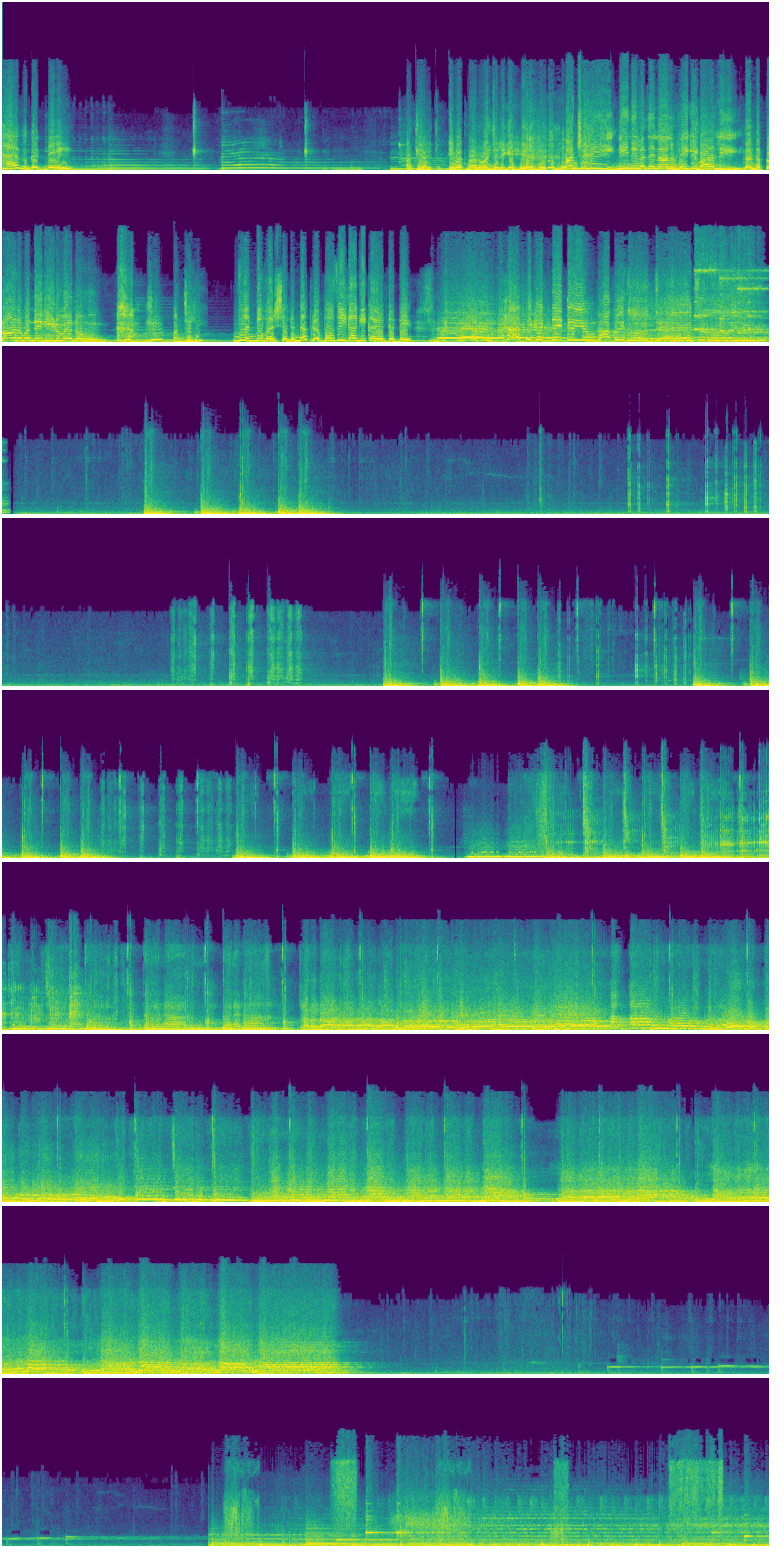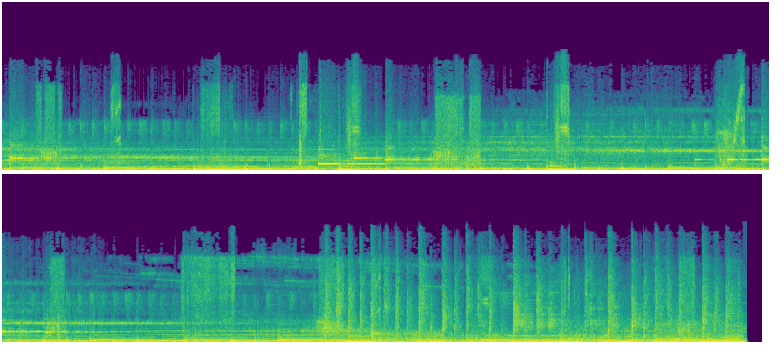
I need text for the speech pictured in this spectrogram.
Have a good day ಅತಿ ಆಯ್ತು. ಇವತ್ ನಾನು ಅಂಜಲಿಗೆ ಹೇಳಿ ಹೇಳ್ತೀನಿ. ಅಂಜಲಿ ನೀನಿಲ್ಲದೆ ನಾನು ಹೇಗೆ ಬಾಳಲಿ? ನನ್ನ ಪ್ರಾಣವನ್ನೇ ನೀಡುವೆನು. ಅಂಜಲಿ? ಒಂದು ವರ್ಷದಿಂದ ಪ್ರಪೋಸಲ್ಗಾಗಿ ಕಾಯುತ್ತಿದ್ದೆ. Happy good day to you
